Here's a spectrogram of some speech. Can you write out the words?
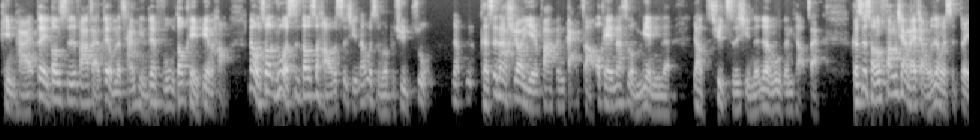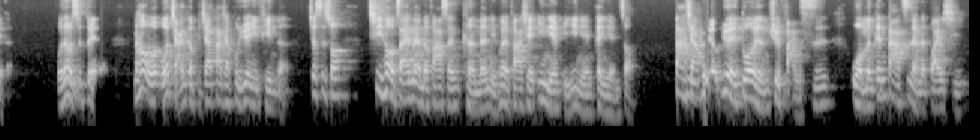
品牌对公司发展，对我们的产品、对服务都可以变好。那我说，如果是都是好的事情，那为什么不去做？那可是那需要研发跟改造。OK，那是我们面临的要去执行的任务跟挑战。可是从方向来讲，我认为是对的，我认为是对的。然后我我讲一个比较大家不愿意听的，就是说气候灾难的发生，可能你会发现一年比一年更严重，大家会有越多人去反思我们跟大自然的关系，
